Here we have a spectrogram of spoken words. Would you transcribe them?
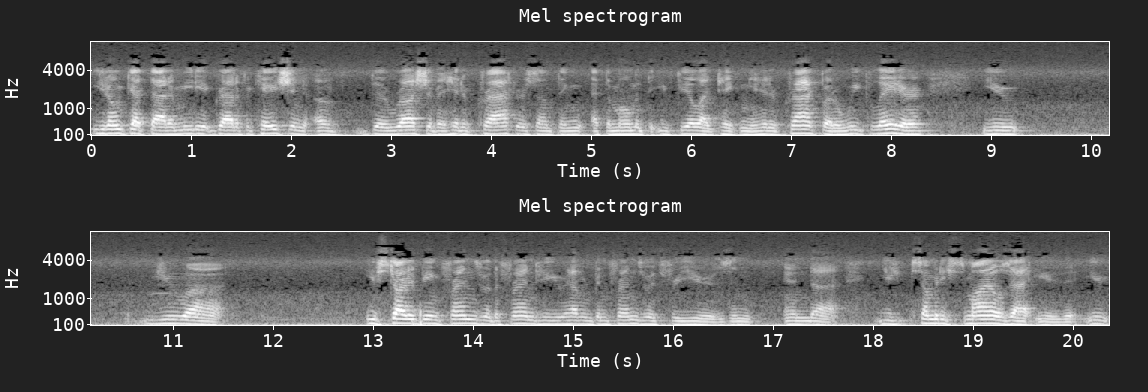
you don't get that immediate gratification of the rush of a hit of crack or something at the moment that you feel like taking a hit of crack, but a week later, you you uh, you've started being friends with a friend who you haven't been friends with for years, and and uh, you somebody smiles at you that you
